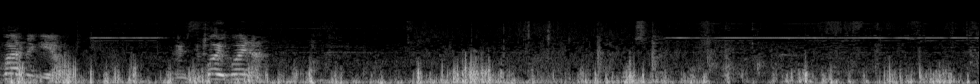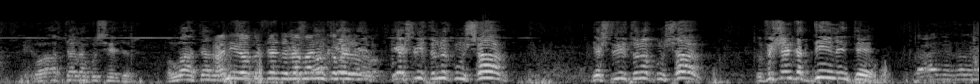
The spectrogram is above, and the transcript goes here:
كبار بقيا كان سبوي بوينا وقتنا أبو سيدر. والله تعالى أنا أبو سيدر. لما نكمل يا شريت لكم شام يا شريت لكم شام ما فيش عندك دين انت. تعال يا زلمه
